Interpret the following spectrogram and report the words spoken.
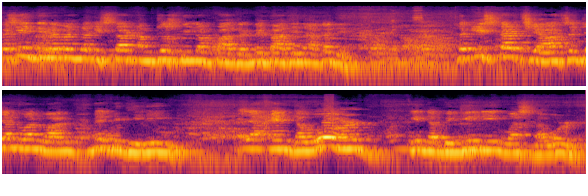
Kasi hindi naman nag-start ang Diyos bilang Father. May body na agad eh. Nag-start siya sa John 1.1, may beginning. Kaya, and the Word, in the beginning was the Word.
